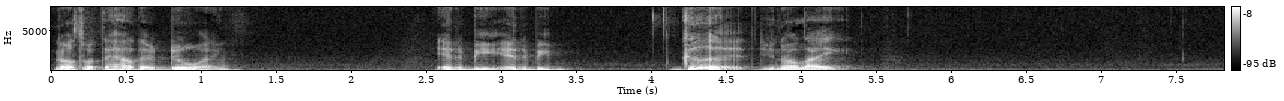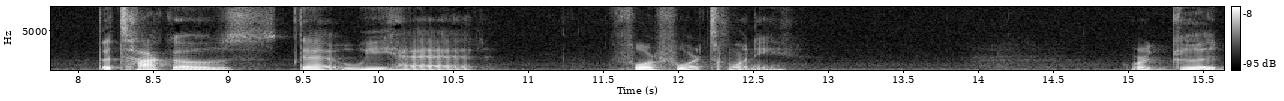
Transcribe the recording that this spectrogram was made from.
knows what the hell they're doing, it'd be it'd be good. You know, like the tacos that we had for 420 were good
